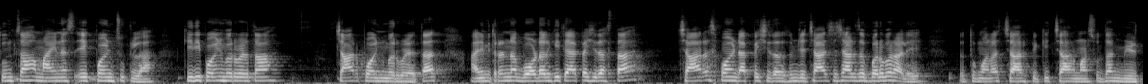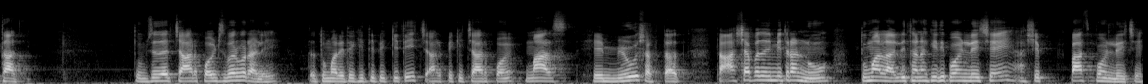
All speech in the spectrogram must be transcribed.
तुमचा हा मायनस एक पॉईंट चुकला किती पॉईंट बरोबर येतात? चार पॉईंट बरोबर येतात. आणि मित्रांनो बॉर्डर किती अपेक्षित असतात? चारच पॉईंट अपेक्षित असतात. तुमचे चारचे चार जर बरोबर आले तर तुम्हाला चारपैकी चार मार्क्ससुद्धा मिळतात. तुमचे जर चार पॉईंट्स बरोबर आले तर तुम्हाला इथे कितीपैकी किती? चारपैकी चार पॉईंट मार्क्स हे मिळू शकतात. तर अशा पद्धतीने मित्रांनो तुम्हाला लिहिताना किती पॉईंट लिहायचे असे पाच पॉईंट लिहायचे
